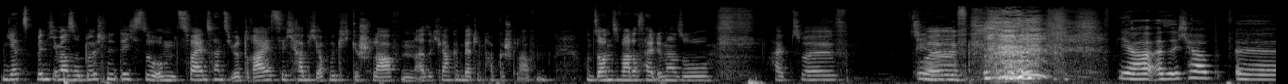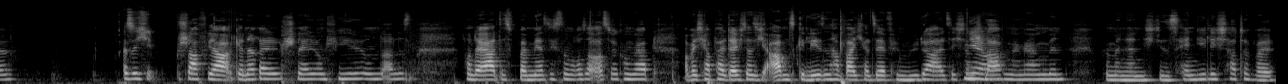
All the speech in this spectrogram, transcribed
Und jetzt bin ich immer so durchschnittlich, so um 22.30 Uhr habe ich auch wirklich geschlafen. Also ich lag im Bett und habe geschlafen. Und sonst war das halt immer so halb zwölf, zwölf. Ja, ja also ich habe, äh, also ich schlafe ja generell schnell und viel und alles. Von daher hat es bei mir jetzt nicht so eine große Auswirkung gehabt. Aber ich habe halt dadurch, dass ich abends gelesen habe, war ich halt sehr viel müder, als ich dann ja. schlafen gegangen bin. Wenn man ja nicht dieses Handylicht hatte, weil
